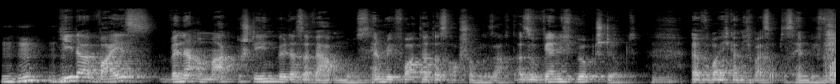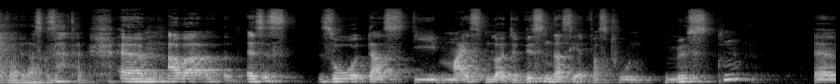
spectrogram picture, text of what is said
Mhm, mh. Jeder weiß, wenn er am Markt bestehen will, dass er werben muss. Henry Ford hat das auch schon gesagt. Also wer nicht wirbt, stirbt. Mhm. Äh, wobei ich gar nicht weiß, ob das Henry Ford war, der das gesagt hat. Ähm, aber es ist so, dass die meisten Leute wissen, dass sie etwas tun müssten, äh,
